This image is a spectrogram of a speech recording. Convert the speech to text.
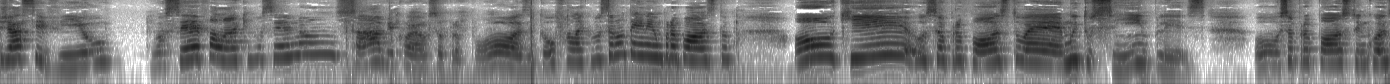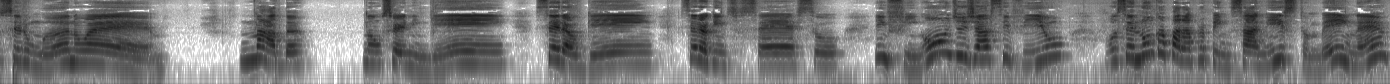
já se viu você falar que você não sabe qual é o seu propósito, ou falar que você não tem nenhum propósito, ou que o seu propósito é muito simples, ou o seu propósito enquanto ser humano é nada, não ser ninguém, ser alguém, ser alguém de sucesso, enfim, onde já se viu, você nunca parar para pensar nisso também, né?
